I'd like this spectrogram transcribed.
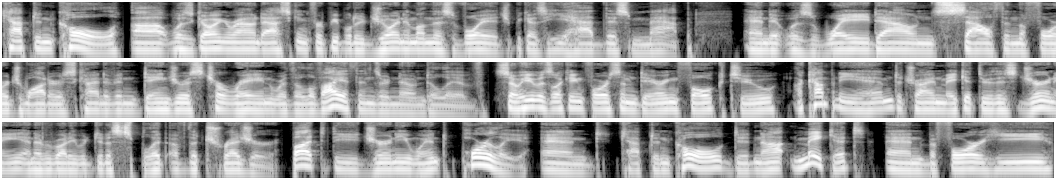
Captain Cole uh, was going around asking for people to join him on this voyage because he had this map. And it was way down south in the Forge waters, kind of in dangerous terrain where the Leviathans are known to live. So he was looking for some daring folk to accompany him to try and make it through this journey, and everybody would get a split of the treasure. But the journey went poorly, and Captain Cole did not make it. And before he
